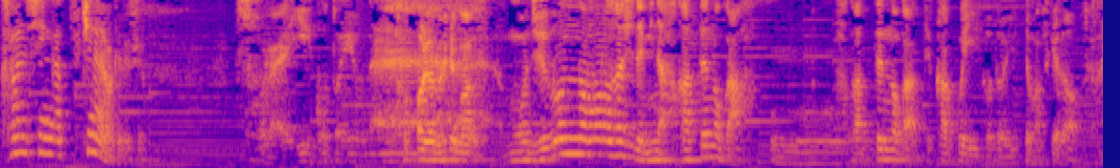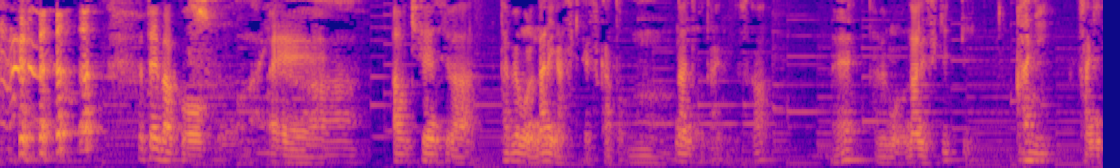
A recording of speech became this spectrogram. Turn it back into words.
関心が尽きないわけですよ。それいいこと言うね。ありがとうございます。もう自分の物差しでみんな測ってんのか。うん測ってんのかってかっこいいことを言ってますけど。例えばこう、そう。え青木先生は食べ物何が好きですかと。うん。何て答えるんですか？え？食べ物何好きってカニ。カニ。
